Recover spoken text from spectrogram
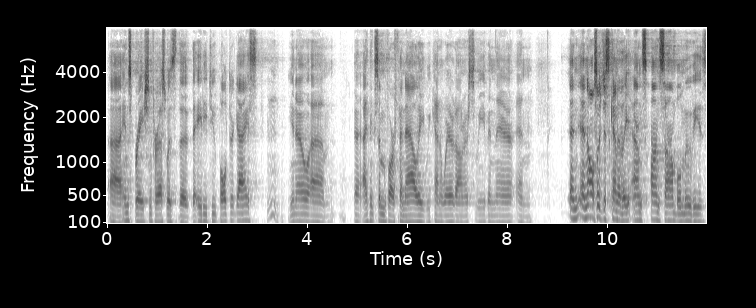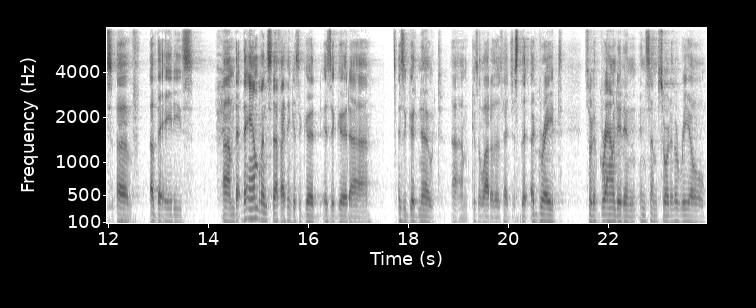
uh, inspiration for us was the, the 82 Poltergeist. Hmm. You know, um, I think some of our finale, we kind of wear it on our sleeve in there. And, and, and also just kind of the ensemble movies of, of the 80s. Um, the, the Amblin stuff, I think, is a good, is a good, uh, is a good note because a lot of those had just the, a great sort of grounded in, in some sort of a real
